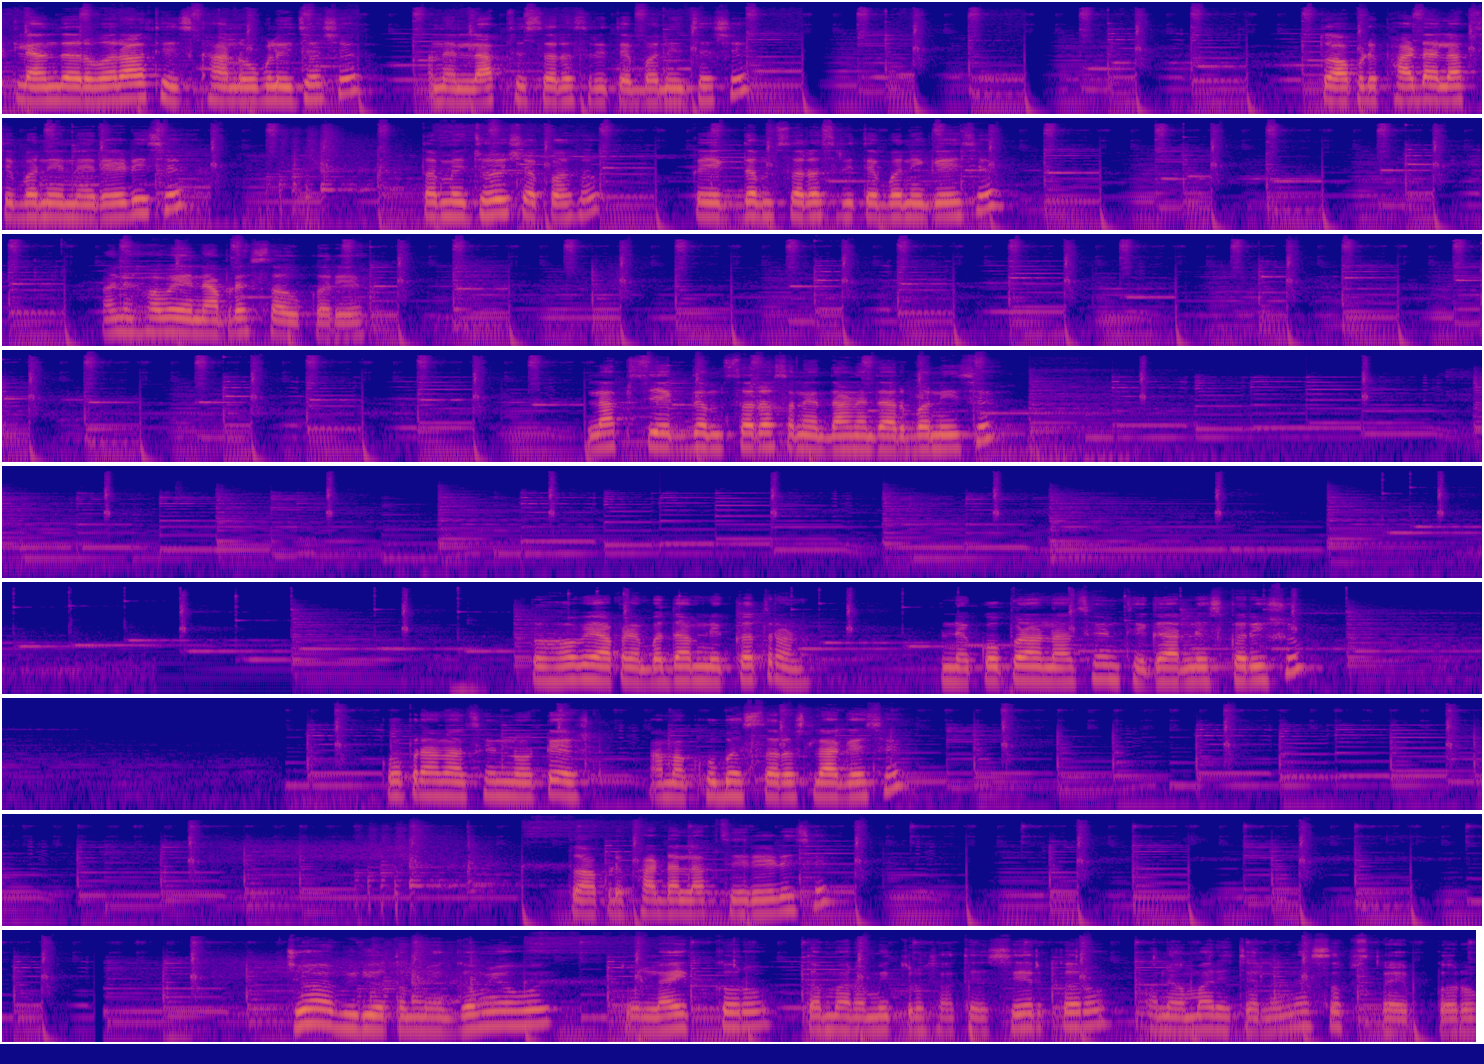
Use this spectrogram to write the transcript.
એટલે અંદર વરાળથી જ ખાંડ ઓગળી જશે અને લાપસી સરસ રીતે બની જશે. તો આપણે ફાડા લાપસી બનીને રેડી છે. તમે જોઈ શકો છો કે એકદમ સરસ રીતે બની ગઈ છે. અને હવે એને આપણે સર્વ કરીએ. લાપસી એકદમ સરસ અને દાણેદાર બની છે. તો હવે આપણે બદામની કતરણ અને કોપરાના છીણથી ગાર્નિશ કરીશું. કોપરાના છીણનો ટેસ્ટ આમાં ખૂબ જ સરસ લાગે છે. તો આપણે ફાડા લાપસી રેડી છે. જો આ વીડિયો તમને ગમ્યો હોય તો લાઈક કરો, તમારા મિત્રો સાથે શેર કરો અને અમારી ચેનલને સબસ્ક્રાઈબ કરો.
